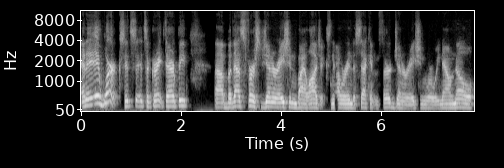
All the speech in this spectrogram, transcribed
and it, it, works. It's it's a great therapy. Uh, but that's first generation biologics. Now we're into second and third generation where we now know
